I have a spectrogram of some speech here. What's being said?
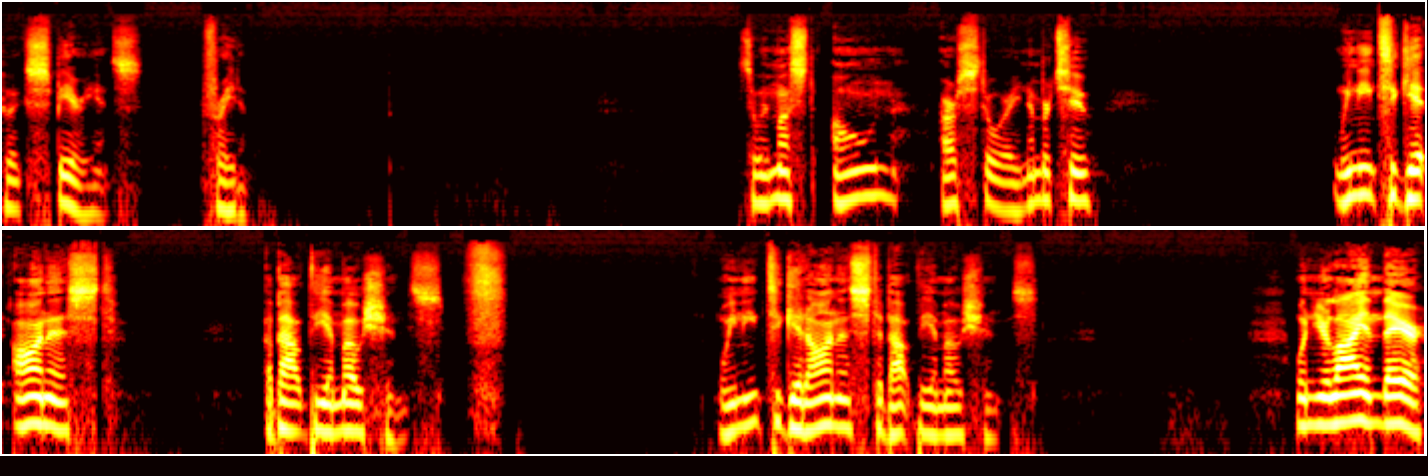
to experience freedom. So we must own our story. Number two, we need to get honest about the emotions. We need to get honest about the emotions. When you're lying there,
